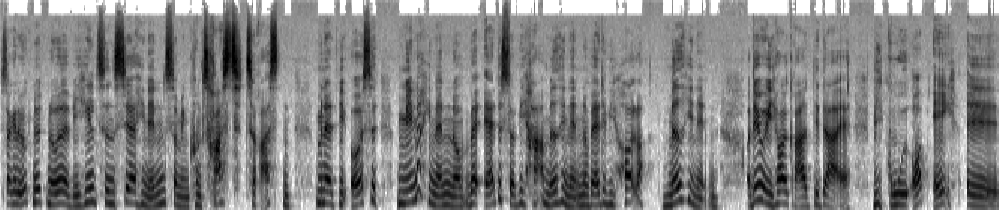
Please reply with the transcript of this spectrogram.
så kan det jo ikke nytte noget, at vi hele tiden ser hinanden som en kontrast til resten, men at vi også minder hinanden om, hvad er det så, vi har med hinanden, og hvad er det, vi holder med hinanden. Og det er jo i høj grad det, der er, vi er groet op af. Øh,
